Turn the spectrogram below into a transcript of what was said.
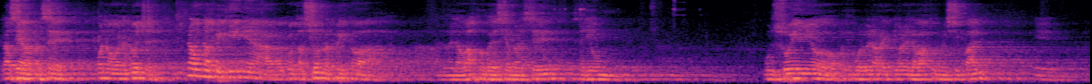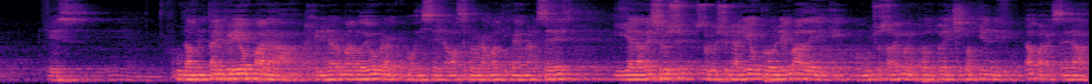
Gracias, Mercedes. Bueno, buenas noches. una pequeña acotación respecto a, lo del abasto que decía Mercedes. Sería un, un sueño volver a reactivar el abasto municipal. Eh, es fundamental, creo, para generar mano de obra, como dice la base programática de Mercedes, y a la vez solucionaría un problema de que, como muchos sabemos, los productores chicos tienen dificultad para acceder a,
